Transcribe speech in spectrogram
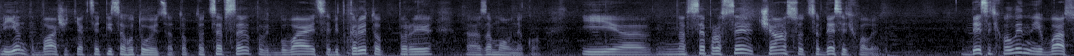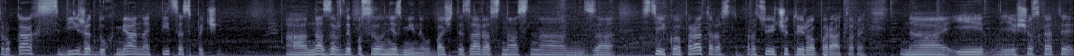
клієнт бачить, як ця піца готується. Тобто це все відбувається відкрито при е, замовнику. І е, на все про все часу це 10 хвилин. 10 хвилин і у вас в руках свіжа духмяна піца з печі. А нас завжди посилення зміни. Ви бачите, зараз нас на за стійку оператора працюють чотири оператори. На, і якщо сказати е,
